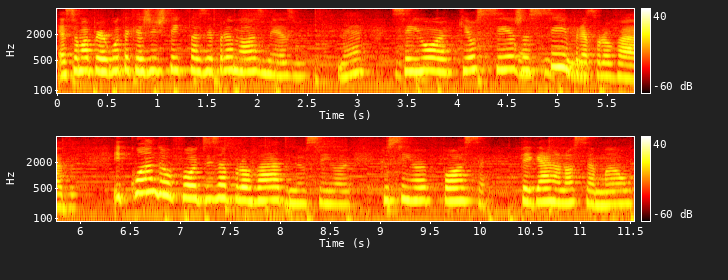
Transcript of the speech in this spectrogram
Essa é uma pergunta que a gente tem que fazer para nós mesmos, né? Senhor, que eu seja sempre aprovado. E quando eu for desaprovado, meu Senhor, que o Senhor possa pegar na nossa mão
